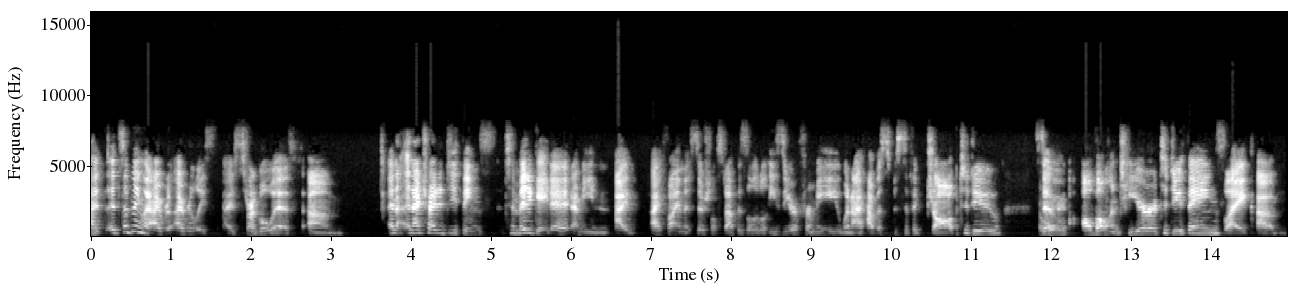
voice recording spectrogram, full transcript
I it's something that I, re- I really I struggle with um and and I try to do things to mitigate it. I mean, I I find that social stuff is a little easier for me when I have a specific job to do. So okay. I'll volunteer to do things like um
